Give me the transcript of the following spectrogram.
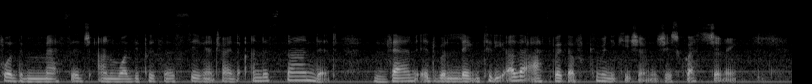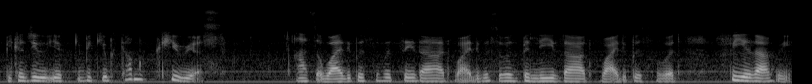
for the message and what the person is saying and trying to understand it, then it will link to the other aspect of communication, which is questioning. Because you, you, you become curious as to why the person would say that, why the person would believe that, why the person would feel that way.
